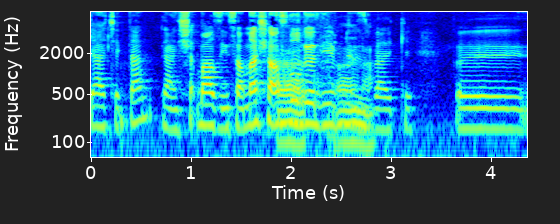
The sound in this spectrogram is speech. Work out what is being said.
Gerçekten yani bazı insanlar şanslı Evet, oluyor diyebiliriz aynen. belki. Ee,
